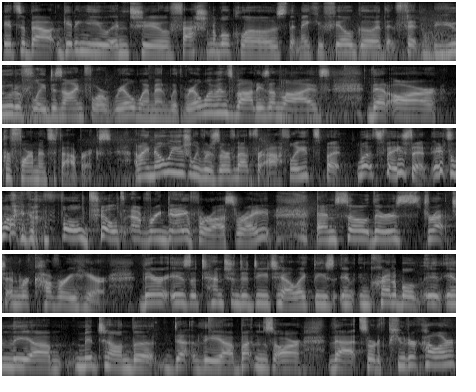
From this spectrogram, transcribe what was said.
it's about getting you into fashionable clothes that make you feel good, that fit beautifully, designed for real women with real women's bodies and lives that are performance fabrics. And I know we usually reserve that for athletes, but let's face it, it's like a full tilt every day for us, right? And so there is stretch and recovery here. There is attention to detail, like these in incredible, in, the um, mid-tone, the, the uh, buttons are that sort of pewter color.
